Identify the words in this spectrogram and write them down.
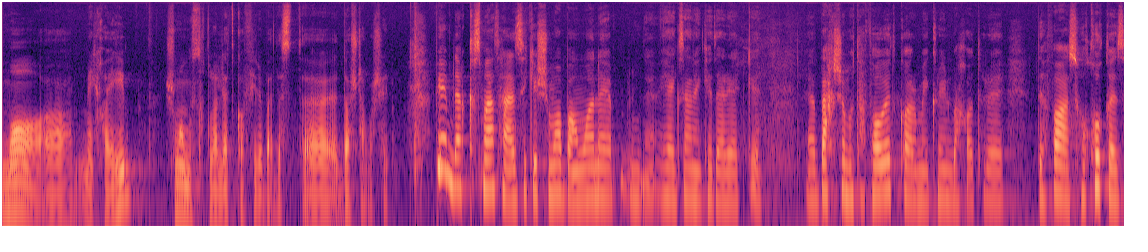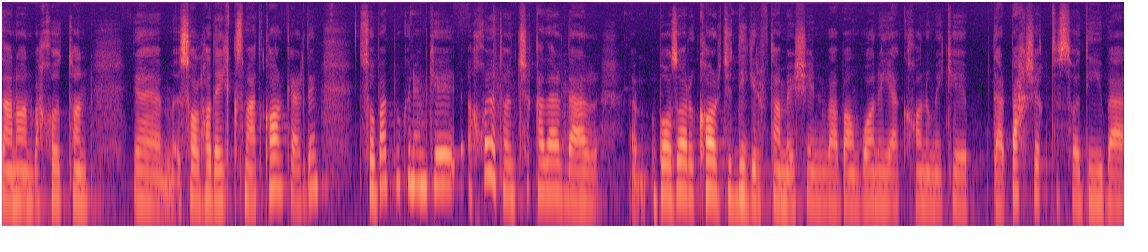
ما می‌خواهیم شما مستقلالیت کافی رو به دست داشته باشید. بیایم در قسمت هزی که شما به عنوان یک زنی که در یک بخش متفاوت کار می‌کنین به خاطر دفاع از حقوق زنان و خودتان سالها در این قسمت کار کردین. صحبت بکنیم که خودتان چقدر در بازار کار جدی گرفته میشین و به عنوان یک خانمی که در بخش اقتصادی و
